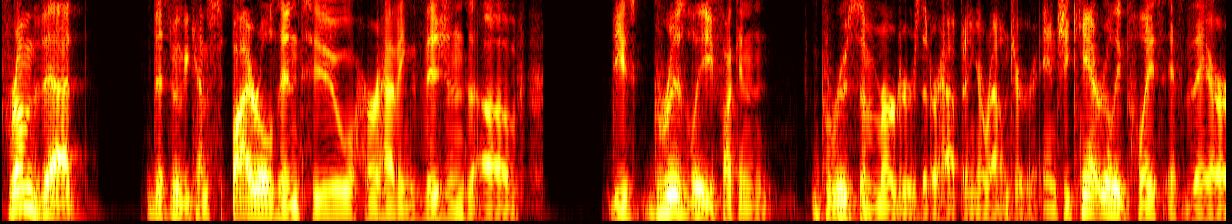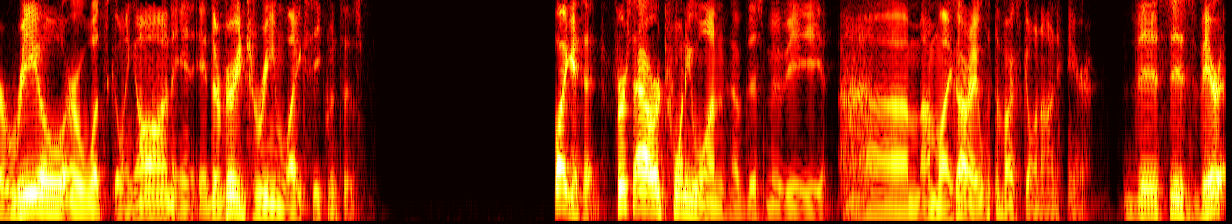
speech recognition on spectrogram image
from that, this movie kind of spirals into her having visions of these grisly fucking gruesome murders that are happening around her and she can't really place if they're real or what's going on and they're very dreamlike sequences like i said first hour 21 of this movie um, i'm like all right what the fuck's going on here? This is very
